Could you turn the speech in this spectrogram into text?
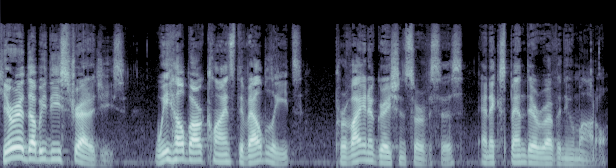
Here at WD Strategies, we help our clients develop leads, provide integration services, and expand their revenue model.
